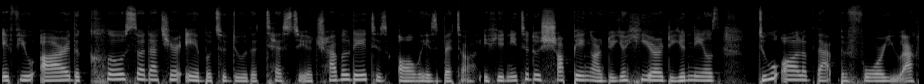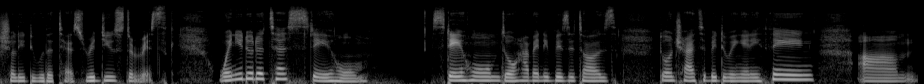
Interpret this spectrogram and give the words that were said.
If you are, the closer that you're able to do the test to your travel date is always better. If you need to do shopping or do your hair, do your nails, do all of that before you actually do the test. Reduce the risk. When you do the test, stay home stay home don't have any visitors don't try to be doing anything um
